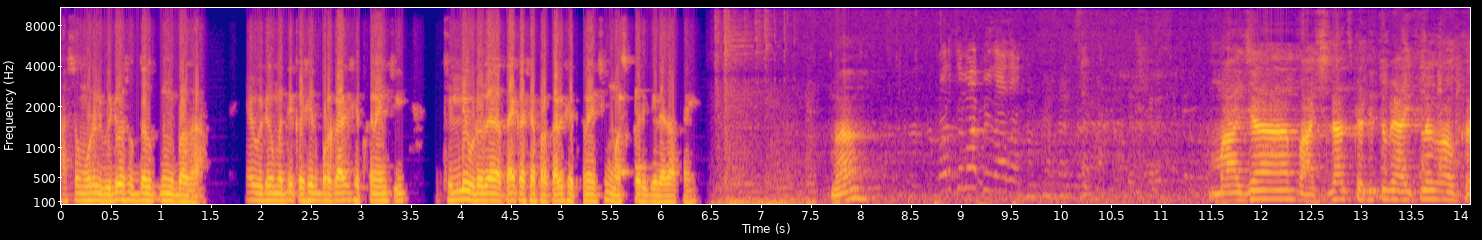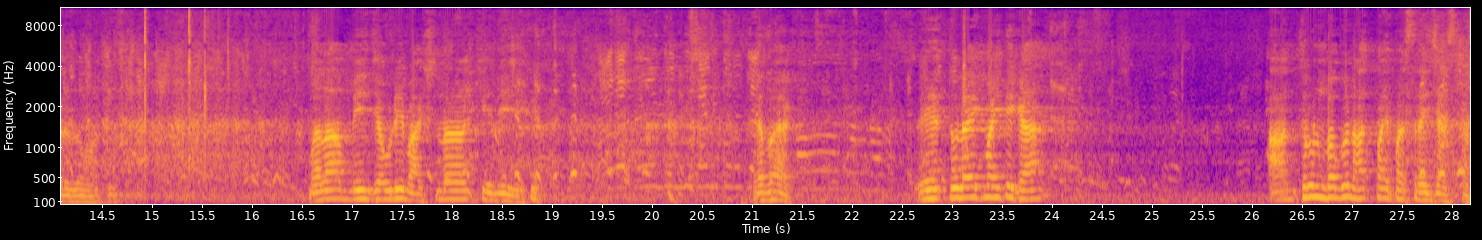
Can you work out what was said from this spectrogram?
हा समोरील व्हिडिओ सुद्धा तुम्ही बघा. या व्हिडिओमध्ये कशा प्रकारे शेतकऱ्यांची खिल्ली उडवल्या जात आहे कशा प्रकारे शेतकऱ्यांची मस्करी केल्या जात आहे? हा? माझ्या भाषणात कधी तुम्ही ऐकलं का हो कर्जमाफी मला मी जेवढी भाषणं केली. हे बघ. हे तुला एक माहिती का? अंथरून बघून हातपाय पसरायचे असतात.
